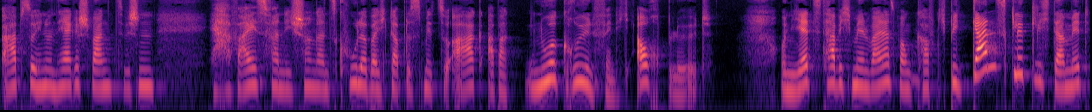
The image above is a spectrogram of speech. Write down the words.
habe so hin und her geschwankt zwischen, ja, weiß fand ich schon ganz cool, aber ich glaube, das ist mir zu arg. Aber nur grün finde ich auch blöd. Und jetzt habe ich mir einen Weihnachtsbaum gekauft. Ich bin ganz glücklich damit.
